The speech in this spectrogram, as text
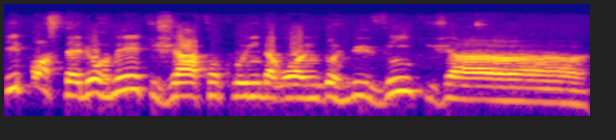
E, posteriormente, já concluindo agora em 2020, já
